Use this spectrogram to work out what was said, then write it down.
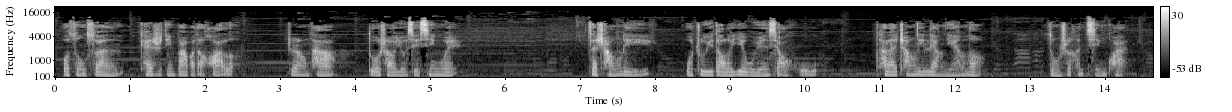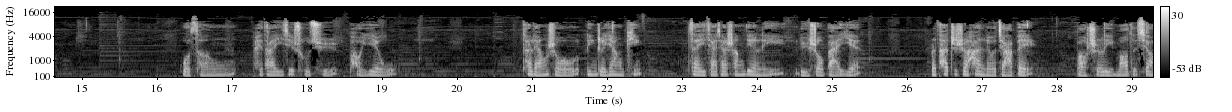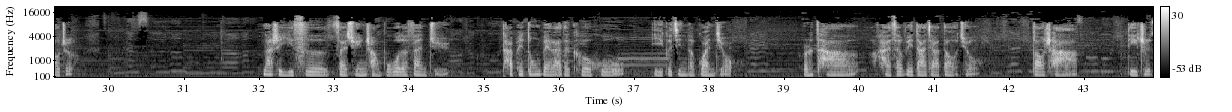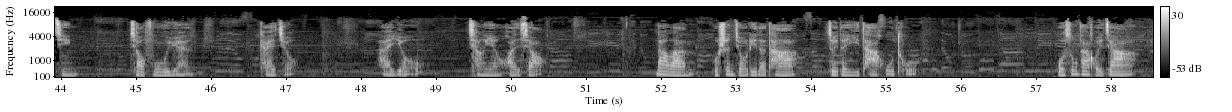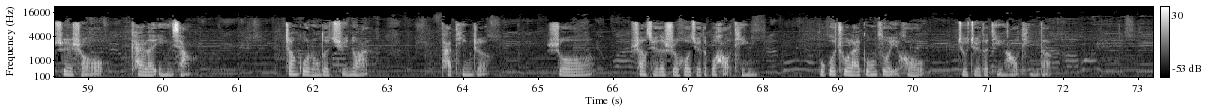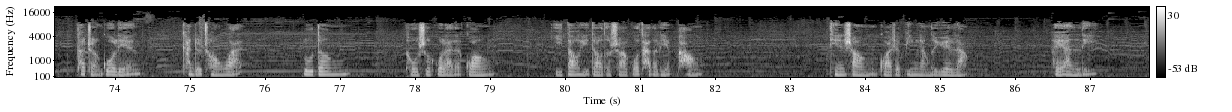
我总算开始听爸爸的话了，这让他多少有些欣慰。在厂里，我注意到了业务员小胡，他来厂里两年了，总是很勤快。我曾陪他一起出去跑业务，他两手拎着样品，在一家家商店里屡受白眼，而他只是汗流浃背，保持礼貌的笑着。那是一次再寻常不过的饭局，他陪东北来的客户一个劲的灌酒，而他还在为大家倒酒、倒茶、递纸巾、叫服务员、开酒，还有强颜欢笑。那晚不胜酒力的他，醉得一塌糊涂。我送他回家，顺手开了音响。张国荣的《取暖》，他听着，说：“上学的时候觉得不好听，不过出来工作以后就觉得挺好听的。”他转过脸，看着窗外，路灯投射过来的光，一道一道的刷过他的脸庞。天上挂着冰凉的月亮，黑暗里，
